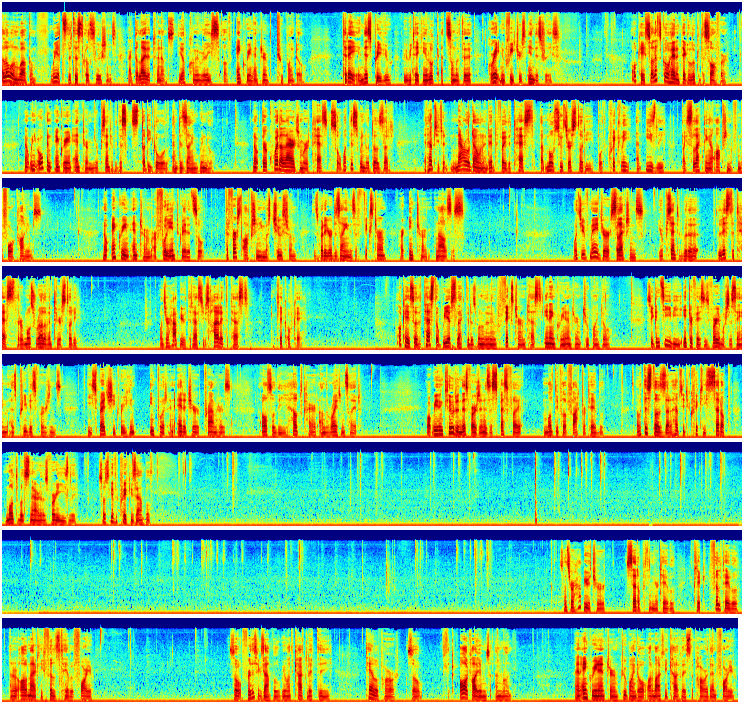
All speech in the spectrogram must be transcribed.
Hello and welcome. We at Statistical Solutions are delighted to announce the upcoming release of nQuery and nTerim 2.0. Today, in this preview, we'll be taking a look at some of the great new features in this release. Okay, so let's go ahead and take a look at the software. Now, when you open nQuery and nTerim, you're presented with this study goal and design window. Now, there are quite a large number of tests, so what this window does is that it helps you to narrow down and identify the test that most suits your study both quickly and easily by selecting an option from the four columns. Now nQuery and nTerim are fully integrated so the first option you must choose from is whether your design is a fixed term or interim analysis. Once you've made your selections, you're presented with a list of tests that are most relevant to your study. Once you're happy with the test, you just highlight the test and click OK. Okay, so the test that we have selected is one of the new fixed term tests in nQuery and nTerim 2.0. So you can see the interface is very much the same as previous versions. The spreadsheet where you can input and edit your parameters, and also the help card on the right hand side. What we've included in this version is a specify multiple factor table. Now what this does is that it helps you to quickly set up multiple scenarios very easily. So let's give a quick example. So once you're happy with your setup within your table, you click Fill Table and it automatically fills the table for you. So for this example, we want to calculate the table power, so click All Columns and Run. And nQuery and nTerim 2.0 automatically calculates the power then for you.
